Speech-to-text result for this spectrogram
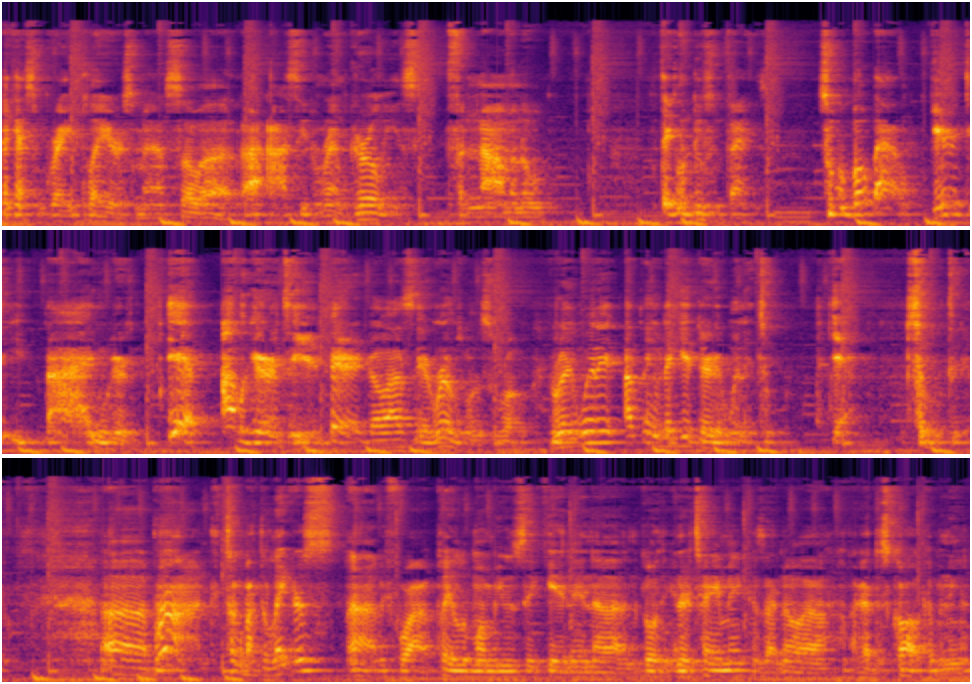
they got some great players, man. So uh, I, I, see the Rams. Gurley is phenomenal. They're gonna do some things. Super Bowl battle, guaranteed. Nah, I ain't gonna Yeah, I'm gonna guarantee it. There you go. I said Rams gonna Super Bowl. Do they win it? I think if they get there, they win it too. Yeah, salute to them. Uh, Brian, talk about the Lakers uh, before I play a little more music and then uh, go into entertainment because I know uh, I got this call coming in.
